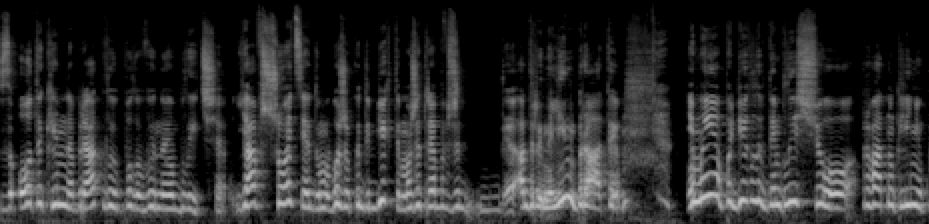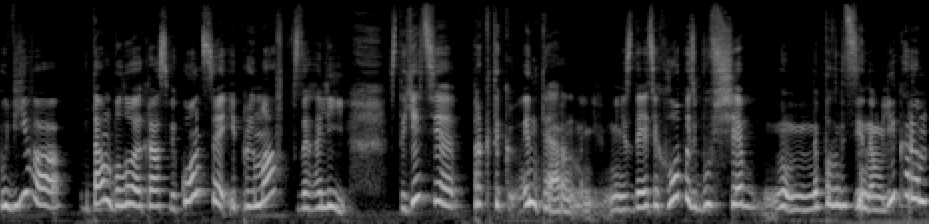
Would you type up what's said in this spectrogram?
з отаким набряклою половиною обличчя. Я в шоці, я думаю, боже, куди бігти? Може, треба вже адреналін брати. І ми побігли в найближчу приватну клініку Віва, і там було якраз віконце, і приймав взагалі. Здається, практик інтерн. Мені, мені здається, хлопець був ще ну, неповноцінним лікарем.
